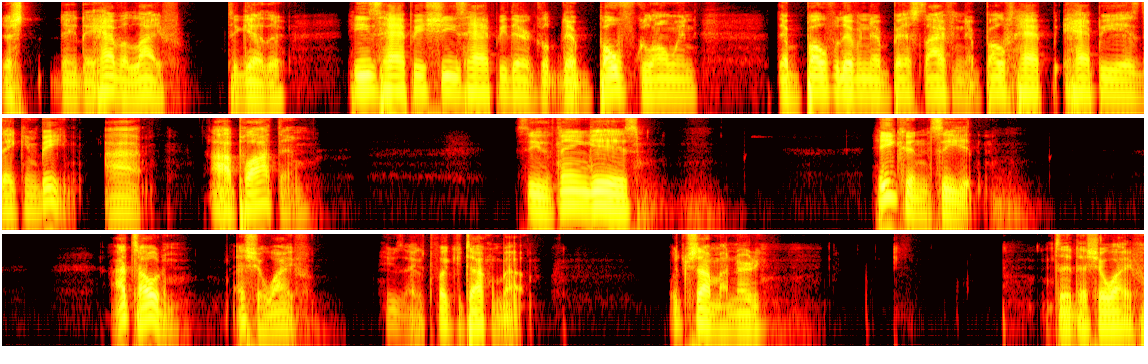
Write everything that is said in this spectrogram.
Just they they have a life together. He's happy, she's happy. They're they're both glowing. They're both living their best life, and they're both happy happy as they can be. I I applaud them. See, the thing is, he couldn't see it. I told him, that's your wife. He was like, what the fuck you talking about? What you talking about, nerdy? I said, that's your wife.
